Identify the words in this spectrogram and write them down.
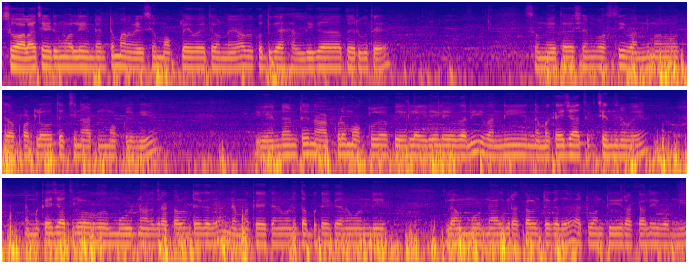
సో అలా చేయడం వల్ల ఏంటంటే మనం వేసే మొక్కలు ఏవైతే ఉన్నాయో అవి కొద్దిగా హెల్దీగా పెరుగుతాయి. సో మిగతా విషయానికి వస్తే ఇవన్నీ మనం అప్పట్లో తెచ్చి నాటిన మొక్కలు ఇవి ఇవి ఏంటంటే నాకు కూడా మొక్కల పేర్లు ఐడియా లేవు కానీ ఇవన్నీ నిమ్మకాయ జాతికి చెందినవే. నిమ్మకాయ జాతిలో మూడు నాలుగు రకాలు ఉంటాయి కదా. నిమ్మకాయ కానివ్వండి దెబ్బకాయ కానివ్వండి ఇలా మూడు నాలుగు రకాలు ఉంటాయి కదా. అటువంటి రకాలు ఇవన్నీ.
